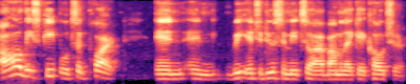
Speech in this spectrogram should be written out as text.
all these people took part in in reintroducing me to our Bamileke culture.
